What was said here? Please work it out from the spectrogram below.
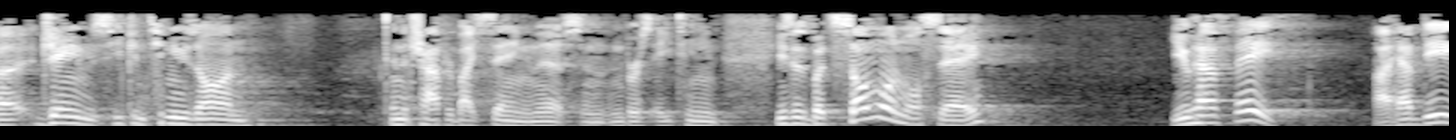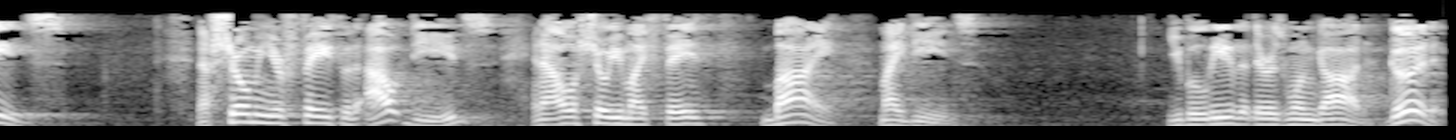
Uh, James, he continues on in the chapter by saying this in, in verse 18. He says, But someone will say, You have faith, I have deeds. Now show me your faith without deeds, and I will show you my faith by my deeds. You believe that there is one God. Good.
